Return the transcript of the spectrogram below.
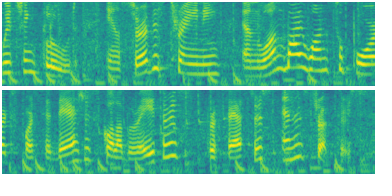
which include in-service training and one-by-one -one support for CEDERJ's collaborators, professors and instructors.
